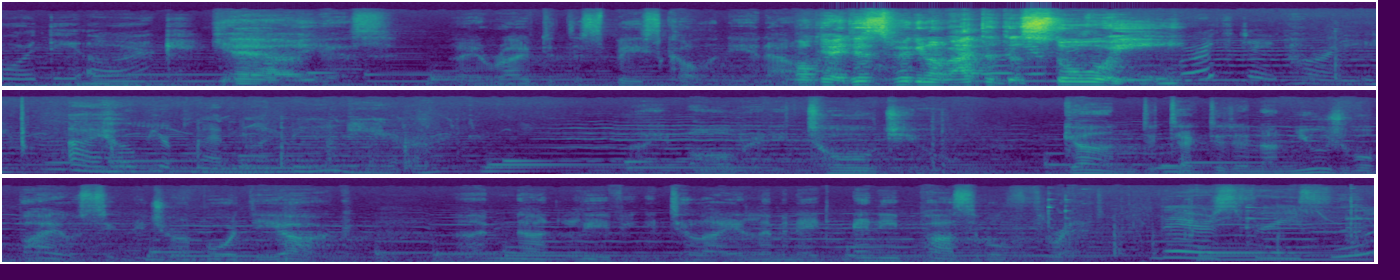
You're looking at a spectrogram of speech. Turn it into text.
Are you still aboard the Ark? Yeah. Yes, I arrived at the space colony an hour. Okay, this is picking up after the story. Birthday party. I hope you're planning on being here. I already told you. Gun detected an unusual biosignature aboard the Ark. I'm not leaving until I eliminate any possible threat. There's free food.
